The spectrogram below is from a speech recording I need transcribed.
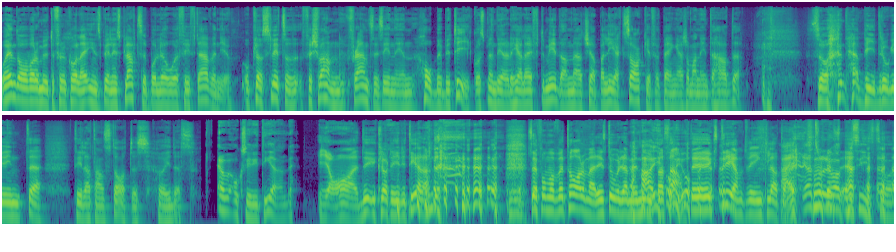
Och en dag var de ute för att kolla inspelningsplatser på Lower Fifth Avenue. Och plötsligt så försvann Francis in i en hobbybutik och spenderade hela eftermiddagen med att köpa leksaker för pengar som han inte hade. Så det här bidrog ju inte till att hans status höjdes. Också irriterande. Ja, det är klart det är irriterande. Sen får man väl ta de här historierna med en nypa salt. Det är extremt vinklat. Här. Nej, jag tror det var precis så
